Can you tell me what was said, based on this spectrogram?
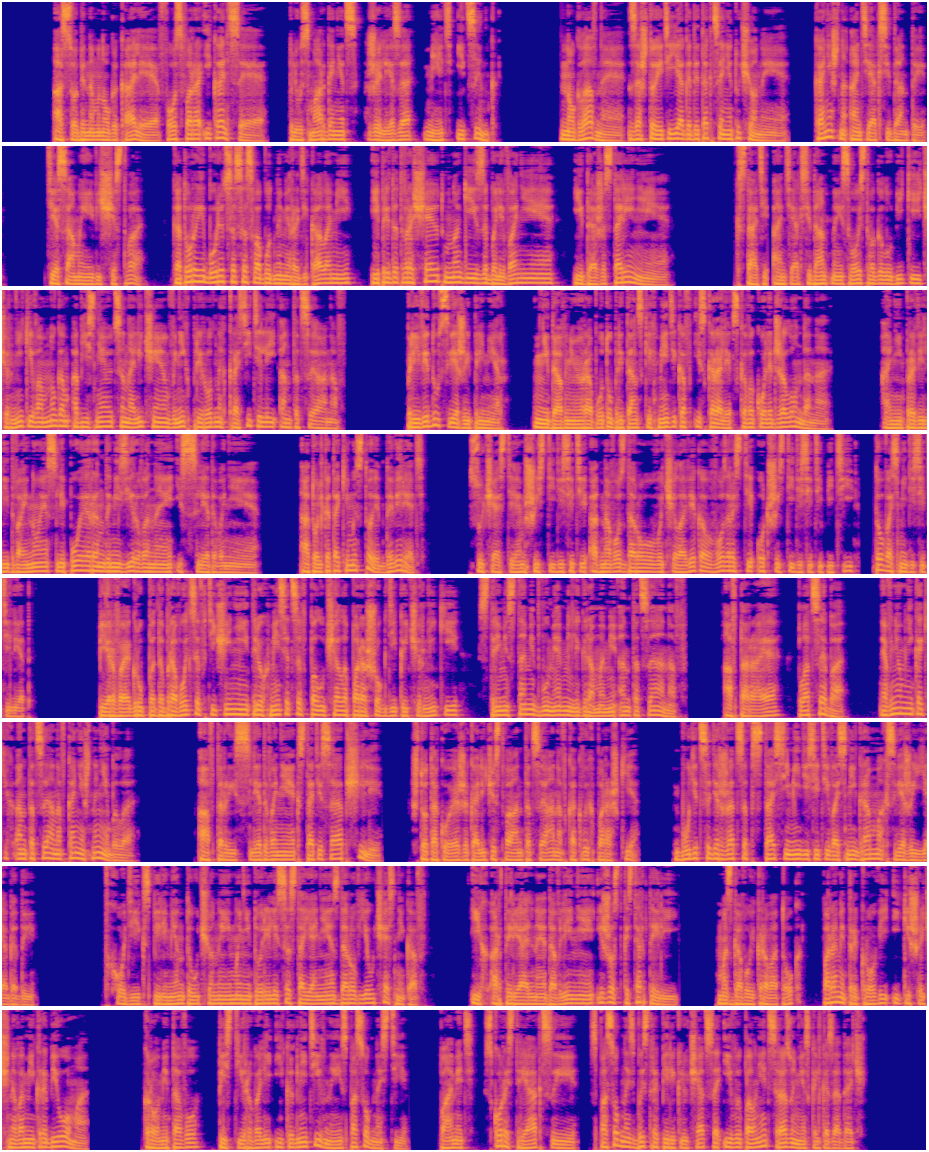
Особенно много калия, фосфора и кальция, плюс марганец, железо, медь и цинк. Но главное, за что эти ягоды так ценят ученые, конечно, антиоксиданты. Те самые вещества, которые борются со свободными радикалами и предотвращают многие заболевания и даже старение. Кстати, антиоксидантные свойства голубики и черники во многом объясняются наличием в них природных красителей антоцианов. Приведу свежий пример. Недавнюю работу британских медиков из Королевского колледжа Лондона. Они провели двойное слепое рандомизированное исследование. А только таким и стоит доверять. С участием 61 здорового человека в возрасте от 65 до 80 лет. Первая группа добровольцев в течение трех месяцев получала порошок дикой черники с 302 миллиграммами антоцианов, а вторая – плацебо. В нем никаких антоцианов, конечно, не было. Авторы исследования, кстати, сообщили, что такое же количество антоцианов, как в их порошке, будет содержаться в 178 граммах свежей ягоды. В ходе эксперимента ученые мониторили состояние здоровья участников, их артериальное давление и жесткость артерий, мозговой кровоток, параметры крови и кишечного микробиома. Кроме того, тестировали и когнитивные способности, память, скорость реакции, способность быстро переключаться и выполнять сразу несколько задач.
